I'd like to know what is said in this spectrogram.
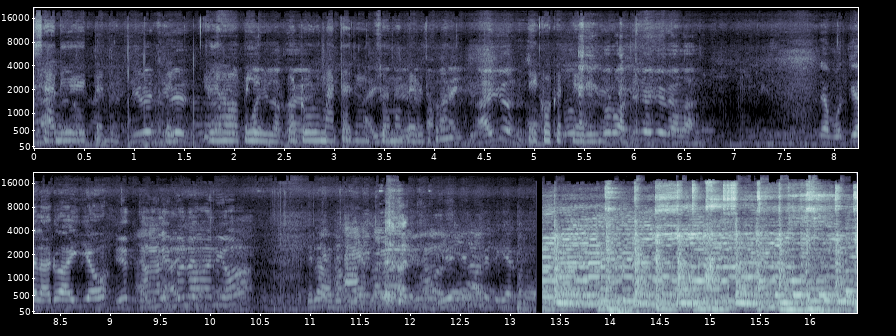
સાડી એક એટલે હવે પેલી પટોળું માતાજી એક વખત પહેર્યું મોતિયા લાડુ આવી થાળી બનાવવાની હો પાછા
